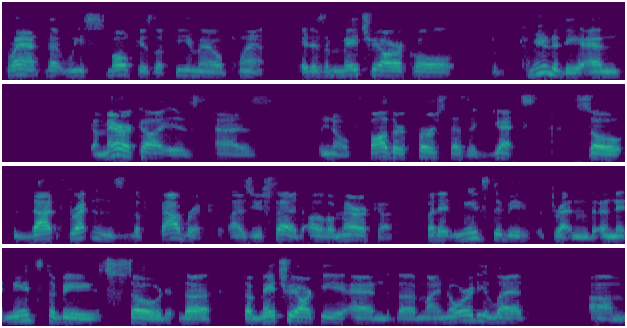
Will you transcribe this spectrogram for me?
plant that we smoke is a female plant. It is a matriarchal community, and America is as you know father first as it gets. So that threatens the fabric, as you said, of America. But it needs to be threatened, and it needs to be sowed. the The matriarchy and the minority-led um,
